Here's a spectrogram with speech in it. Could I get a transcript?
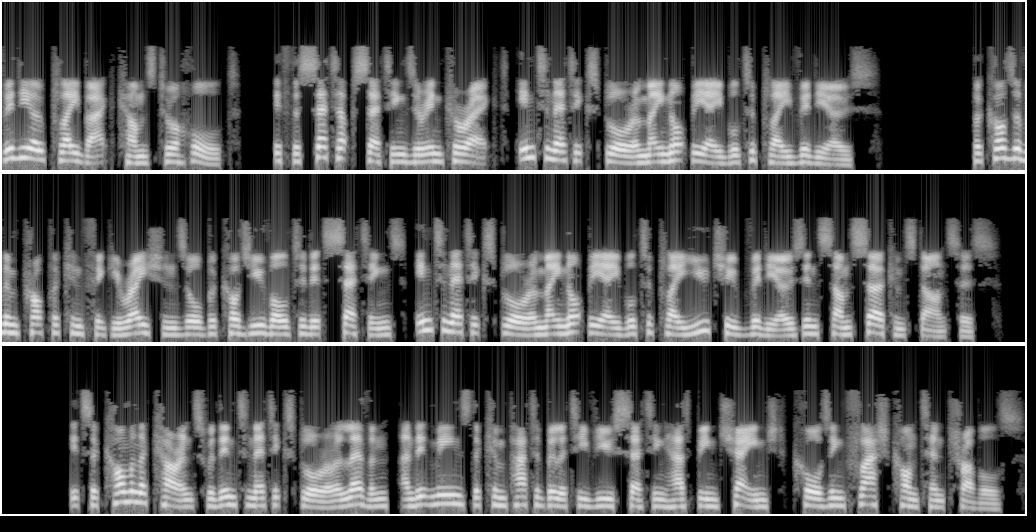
Video playback comes to a halt. If the setup settings are incorrect, Internet Explorer may not be able to play videos. Because of improper configurations or because you've altered its settings, Internet Explorer may not be able to play YouTube videos in some circumstances. It's a common occurrence with Internet Explorer 11, and it means the compatibility view setting has been changed, causing flash content troubles.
